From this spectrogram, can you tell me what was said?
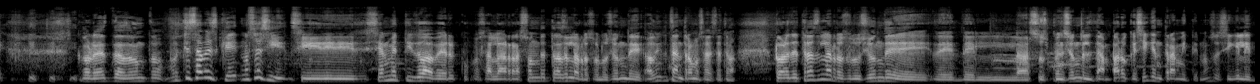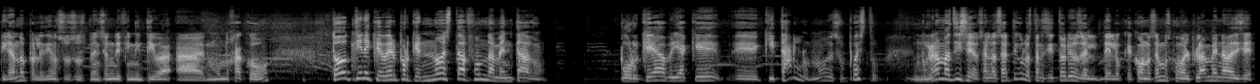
Con este asunto. Porque sabes que, no sé si, si se han metido a ver, o sea, la razón detrás de la resolución de, ahorita entramos a este tema, pero detrás de la resolución de, de, de la suspensión del amparo que sigue en trámite, ¿no? Se sigue litigando, pero le dieron su suspensión definitiva a Edmundo Jacobo. Todo tiene que ver porque no está fundamentado ¿por qué habría que eh, quitarlo, ¿no? De su puesto. Porque nada más dice, o sea, en los artículos transitorios de, de, lo que conocemos como el Plan B, nada más dice,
